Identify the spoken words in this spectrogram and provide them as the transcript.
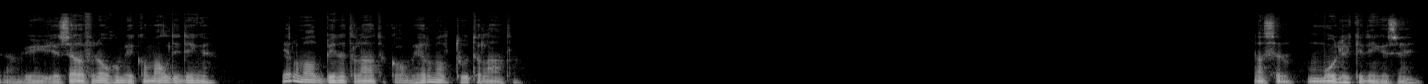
En dan gun je jezelf een ogenblik om al die dingen helemaal binnen te laten komen, helemaal toe te laten. als er moeilijke dingen zijn,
